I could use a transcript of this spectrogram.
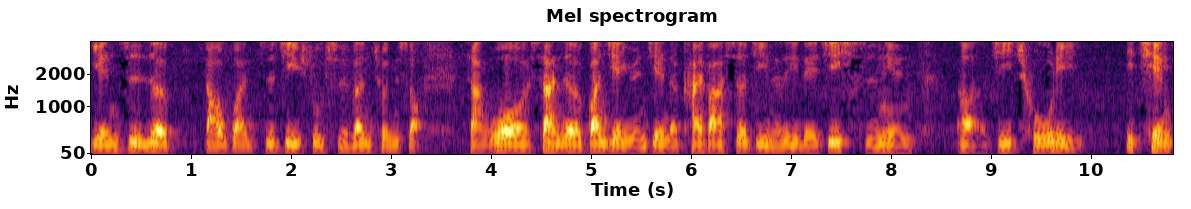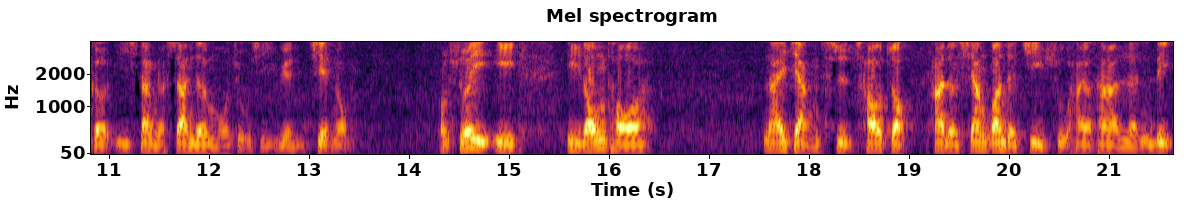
研制热导管之技术十分纯熟，掌握散热关键元件的开发设计能力，累积十年，呃，及处理一千个以上的散热模组及元件哦。哦，所以以以龙头来讲是超重，它的相关的技术还有它的能力，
